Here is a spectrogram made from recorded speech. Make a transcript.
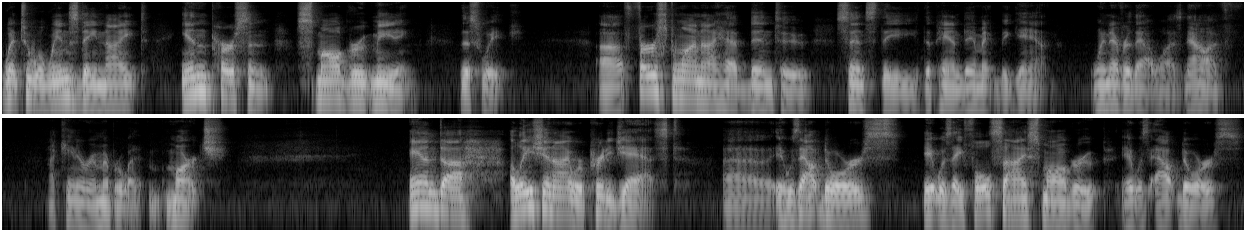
went to a Wednesday night in person small group meeting this week. Uh, first one I have been to since the, the pandemic began, whenever that was. Now I've, I can't even remember what, March. And uh, Alicia and I were pretty jazzed. Uh, it was outdoors. It was a full size small group. It was outdoors.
